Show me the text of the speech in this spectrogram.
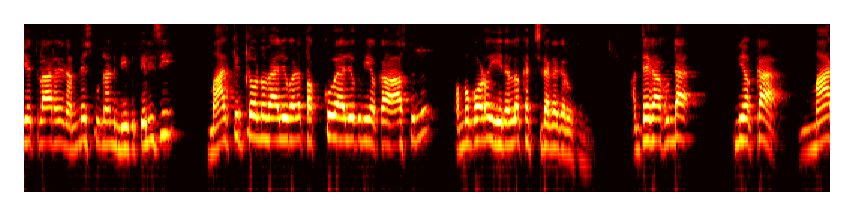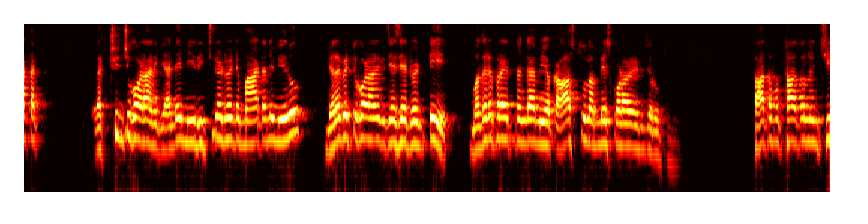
చేతులారా నేను అమ్మేసుకున్నాను మీకు తెలిసి మార్కెట్లో ఉన్న వాల్యూ కూడా తక్కువ వాల్యూకి మీ యొక్క ఆస్తులు అమ్ముకోవడం ఈ నెలలో ఖచ్చితంగా జరుగుతుంది. అంతేకాకుండా మీ యొక్క మాట రక్షించుకోవడానికి అంటే మీరు ఇచ్చినటువంటి మాటని మీరు నిలబెట్టుకోవడానికి చేసేటువంటి మొదటి ప్రయత్నంగా మీ యొక్క ఆస్తులు అమ్మేసుకోవడం అనేది జరుగుతుంది. తాత ముత్తాతల నుంచి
